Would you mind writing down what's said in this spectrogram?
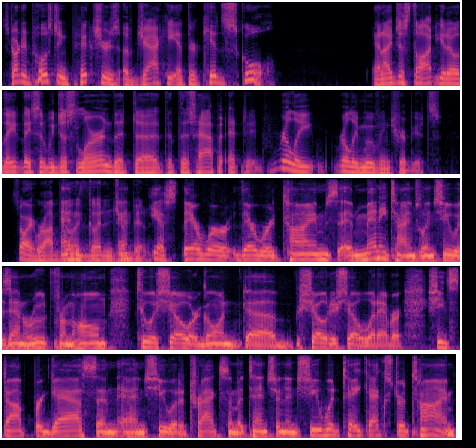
started posting pictures of Jacquie at their kids' school. And I just thought, you know, they, they said we just learned that uh, that this happened. It, it really, really moving tributes. Sorry, Rob, go, ahead, go ahead and jump in. Yes, there were there were times and many times when she was en route from home to a show or going uh, show to show, whatever. She'd stop for gas and and she would attract some attention and she would take extra time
